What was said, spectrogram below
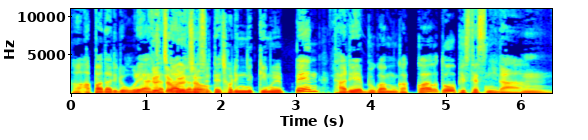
아, 아빠다리로 오래 앉았다 그렇죠, 그렇죠. 일어났을 때 저린 느낌을 뺀 다리의 무감각과도 비슷했습니다. 음,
